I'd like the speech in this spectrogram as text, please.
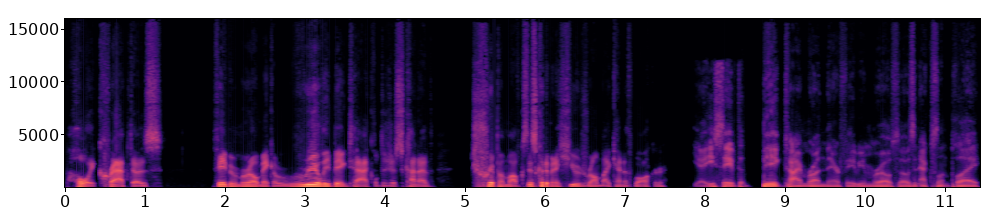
But holy crap, does Fabian Moreau make a really big tackle to just kind of trip him up? Because this could have been a huge run by Kenneth Walker. Yeah, he saved a big time run there, Fabian Moreau. So it was an excellent play.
